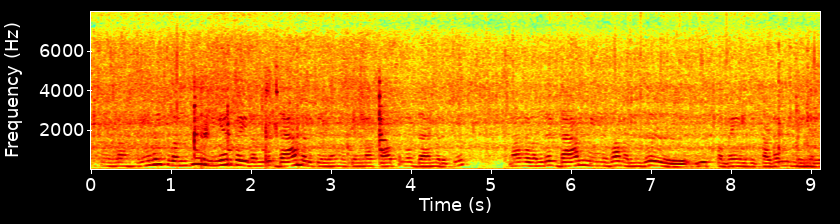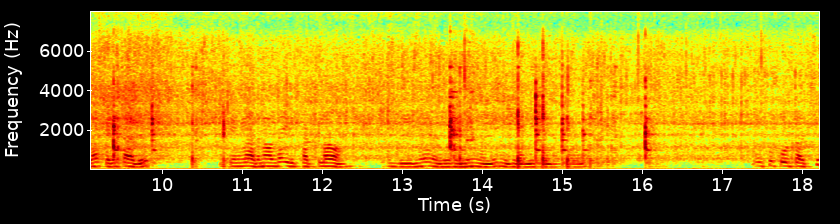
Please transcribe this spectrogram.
ஓகேங்களா? எங்களுக்கு வந்து நியர்பை வந்து டேம் இருக்குதுங்க ஓகேங்களா? சாத்தனூர் டேம் இருக்குது நாங்கள் வந்து டேம் மீன் தான் வந்து யூஸ் பண்ணுறேன் இது கடல் மீன் எல்லாம் கிடைக்காது. ஓகேங்களா? அதனால தான் இது கட்டலாம் அப்படின்னு ஒரு மீன் வந்து இன்றைக்கி வாங்கிட்டு வந்துருக்காங்க உப்பு போட்டாச்சு.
